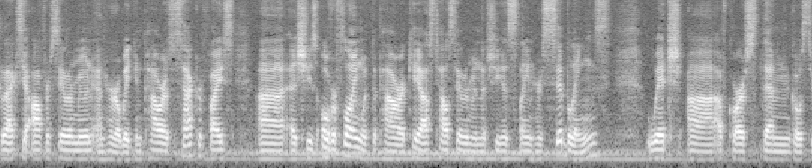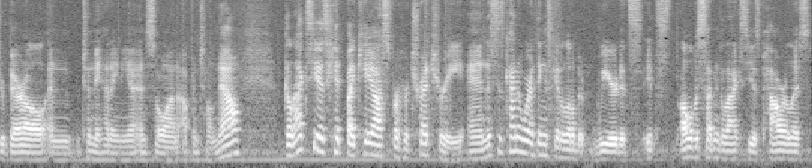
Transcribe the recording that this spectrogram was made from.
Galaxia offers Sailor Moon and her awakened power as a sacrifice. Uh, as she's overflowing with the power, Chaos tells Sailor Moon that she has slain her siblings, which, uh, of course, then goes through Beryl and to Nehelenia and so on up until now. Galaxia is hit by Chaos for her treachery, and this is kind of where things get a little bit weird. It's, it's all of a sudden Galaxia is powerless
